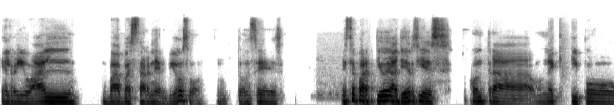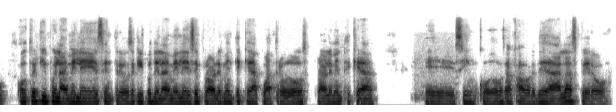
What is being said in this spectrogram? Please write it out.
el rival va, va a estar nervioso. Entonces, este partido de ayer sí es contra un equipo, otro equipo de la MLS, entre dos equipos de la MLS, probablemente queda 4-2, probablemente queda eh, 5-2 a favor de Dallas, pero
